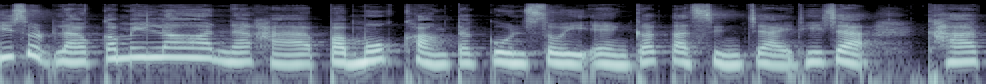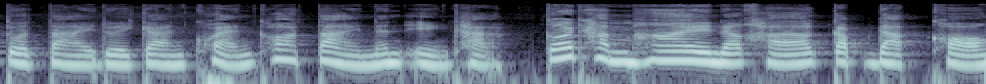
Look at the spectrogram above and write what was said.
ที่สุดแล้วก็ไม่รอดนะคะ ประมุขของตระกูลซุยเองก็ตัดสินใจที่จะฆ่าตัวตายโดยการแขวนคอตายนั่นเองค่ะ ก็ทำให้นะคะกับดักของ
